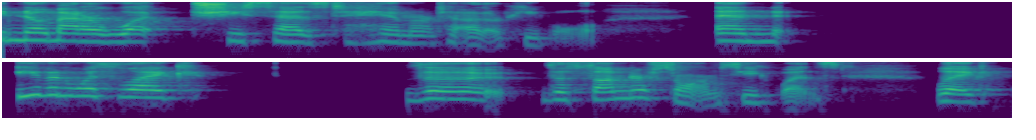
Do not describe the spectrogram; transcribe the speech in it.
no matter what she says to him or to other people and even with like the the thunderstorm sequence like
